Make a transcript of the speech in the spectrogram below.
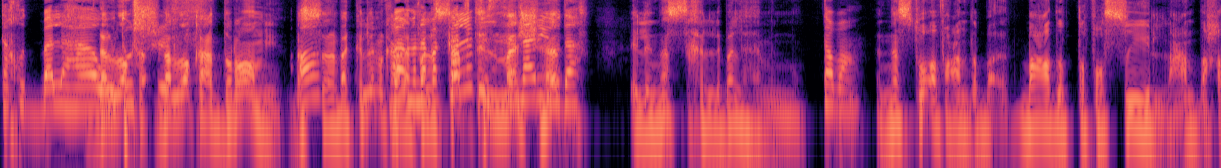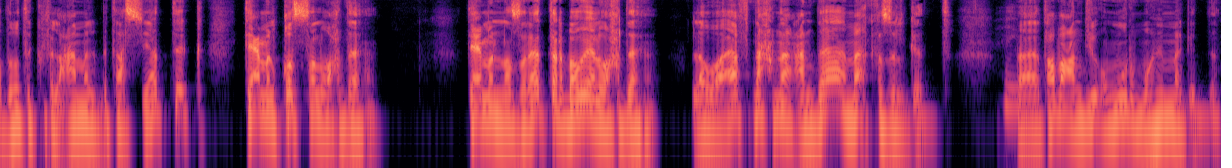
تاخد بالها ده الواقع وتشرف. ده الواقع الدرامي بس آه. أنا بكلمك على فلسفة المشهد ده. اللي الناس تخلي بالها منه. طبعا. الناس تقف عند بعض التفاصيل عند حضرتك في العمل بتاع سيادتك تعمل قصة لوحدها تعمل نظريات تربوية لوحدها. لو وقفنا إحنا عندها مأخذ الجد. أيوة. فطبعا دي أمور مهمة جدا.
